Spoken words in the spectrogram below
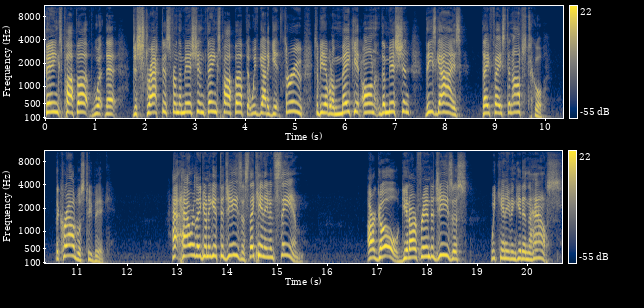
Things pop up that distract us from the mission. Things pop up that we've got to get through to be able to make it on the mission. These guys, they faced an obstacle. The crowd was too big. How, are they going to get to Jesus? They can't even see him. Our goal, get our friend to Jesus, we can't even get in the house.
